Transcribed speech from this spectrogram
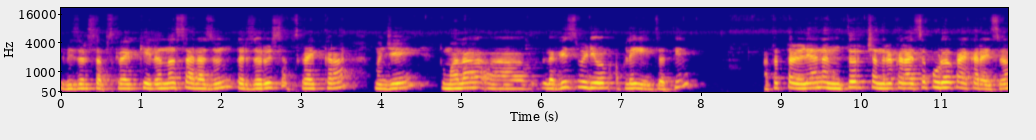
तुम्ही जर सबस्क्राईब केलं नसाल अजून तर जरूर सबस्क्राईब करा. म्हणजे तुम्हाला लगेच व्हिडिओ आपले येत जातील. आता तळल्यानंतर चंद्रकलाचं पुढं काय करायचं?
